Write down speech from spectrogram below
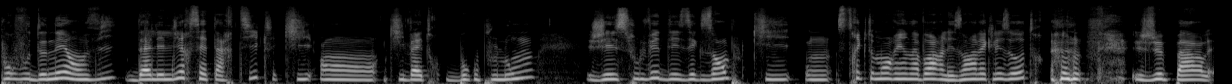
pour vous donner envie d'aller lire cet article qui en qui va être beaucoup plus long. J'ai soulevé des exemples qui ont strictement rien à voir les uns avec les autres. je parle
